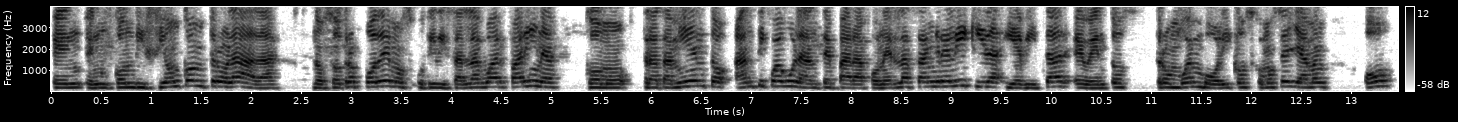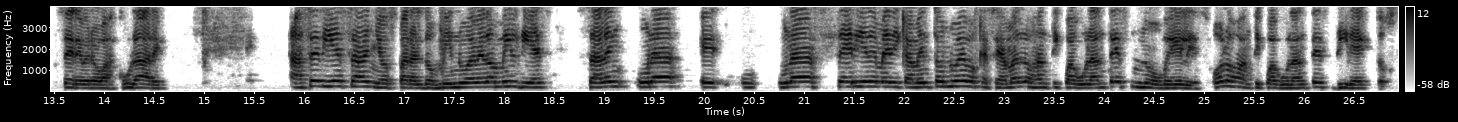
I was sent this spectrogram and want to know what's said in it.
en condición controlada, nosotros podemos utilizar la warfarina como tratamiento anticoagulante para poner la sangre líquida y evitar eventos tromboembólicos, como se llaman, o cerebrovasculares. Hace 10 años, para el 2009-2010, salen una, eh, una serie de medicamentos nuevos que se llaman los anticoagulantes noveles o los anticoagulantes directos.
